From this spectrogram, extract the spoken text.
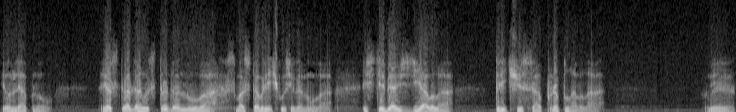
И он ляпнул. Я страдала, страданула, с моста в речку сиганула, из тебя, из дьявола, три часа проплавала. Нет,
